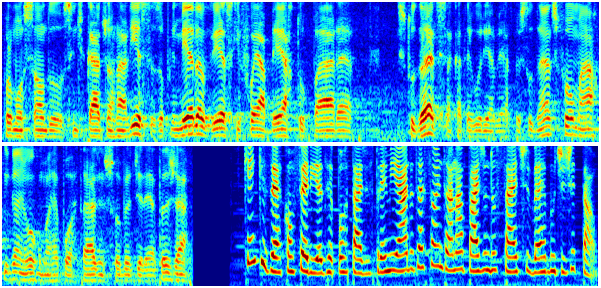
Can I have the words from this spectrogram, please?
promoção do Sindicato de Jornalistas, a primeira vez que foi aberto para estudantes, a categoria aberta para estudantes, foi o Marco que ganhou com uma reportagem sobre a Direta Já. Quem quiser conferir as reportagens premiadas é só entrar na página do site Verbo Digital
